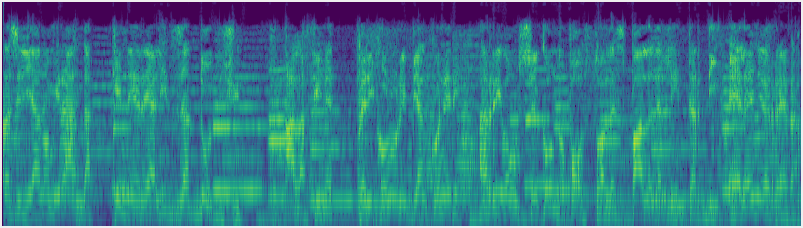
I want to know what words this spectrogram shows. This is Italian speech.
brasiliano Miranda che ne realizza 12. Alla fine, per i colori bianconeri, arriva un secondo posto alle spalle dell'Inter di Elenio Herrera.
